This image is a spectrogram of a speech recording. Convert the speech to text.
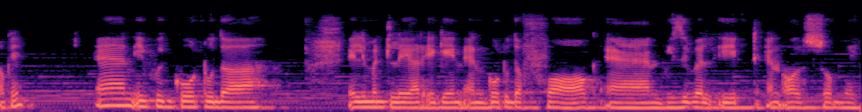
okay. And if we go to the element layer again and go to the fog and visible it and also make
